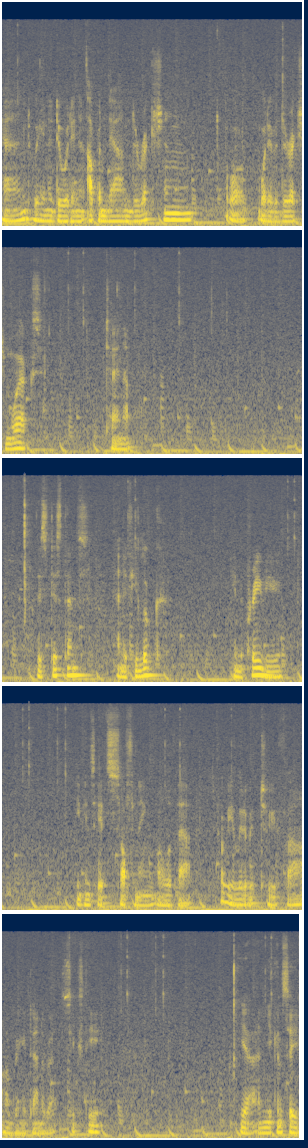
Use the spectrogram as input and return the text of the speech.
And we're going to do it in an up and down direction or whatever direction works. Turn up this distance and if you look in the preview you can see it's softening all of that. Probably a little bit too far, I'll bring it down to about 60 yeah, and you can see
